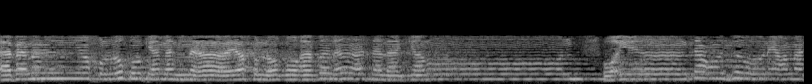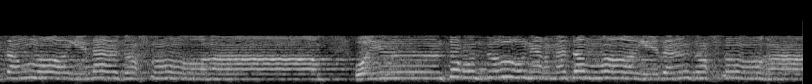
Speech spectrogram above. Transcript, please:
أفمن يخلق كمن لا يخلق؟ أفلا تذكرون؟ وإن تعدوا نعمة الله لا تحصوها. وإن تعدوا نعمة الله لا تحصوها.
